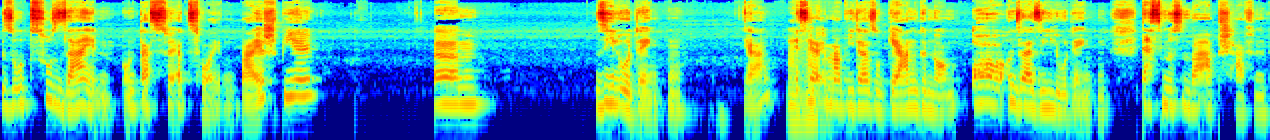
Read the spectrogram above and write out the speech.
so zu sein und das zu erzeugen. Beispiel ähm, Silo-Denken ja, mhm. ist ja immer wieder so gern genommen. Oh, unser Silo-Denken, das müssen wir abschaffen.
